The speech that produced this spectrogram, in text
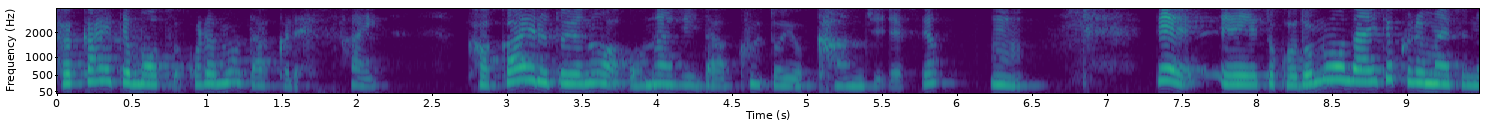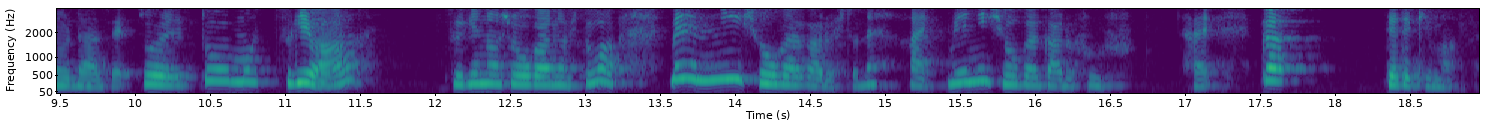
抱えて持つ。これも抱くです。はい。抱えるというのは同じ抱くという感じですよ。うん。で、えーと、子供を抱いて車椅子に乗る男性。それと、もう次は、次の障害の人は、目に障害がある人ね。はい。目に障害がある夫婦。はい。が出てきます。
